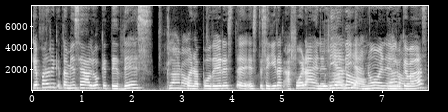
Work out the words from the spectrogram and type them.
qué padre que también sea algo que te des Claro. para poder este, este, seguir afuera en el día a día, ¿no? En, en lo que vas.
